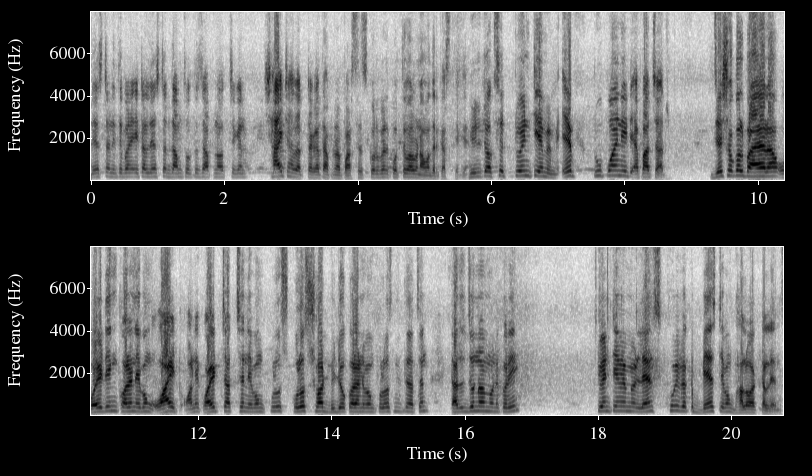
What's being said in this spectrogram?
লেন্সটা নিতে পারেন। এটা লেন্সটার দাম চলতেছে আপনার হচ্ছে কেন ষাট হাজার টাকাতে আপনারা পারচেস করবেন করতে পারবেন আমাদের কাছ থেকে। ভিলটক্সের twenty M M F two point eight aperture যে সকল বায়ারা ওয়েডিং করেন এবং হোয়াইট অনেক হোয়াইট চাচ্ছেন এবং ক্লোজ ক্লোজ শট ভিডিও করেন এবং ক্লোজ নিতে চাচ্ছেন তাদের জন্য আমি মনে করি টোয়েন্টি এম লেন্স খুবই একটা বেস্ট এবং ভালো একটা লেন্স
